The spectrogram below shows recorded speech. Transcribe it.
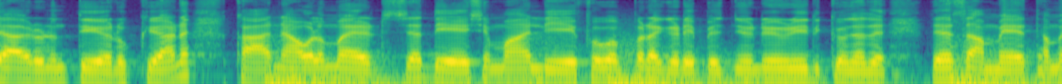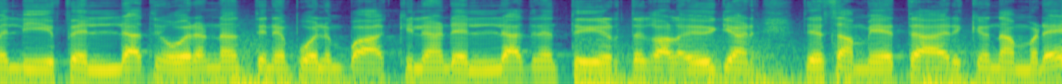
എല്ലാവരോടും തീർക്കുകയാണ്. കാരണം അവൾ മരിച്ച ദേഷ്യം ആ ലീഫ് പ്രകടിപ്പിച്ചുകൊണ്ടിരിക്കുന്നത്. ഇതേ സമയത്ത് നമ്മൾ ലീഫ് എല്ലാത്തിനും ഒരെണ്ണത്തിനെ പോലും ബാക്കിയില്ലാണ്ട് എല്ലാത്തിനും തീർത്ത് കളയുകയാണ്. ഇതേ സമയത്തായിരിക്കും നമ്മുടെ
